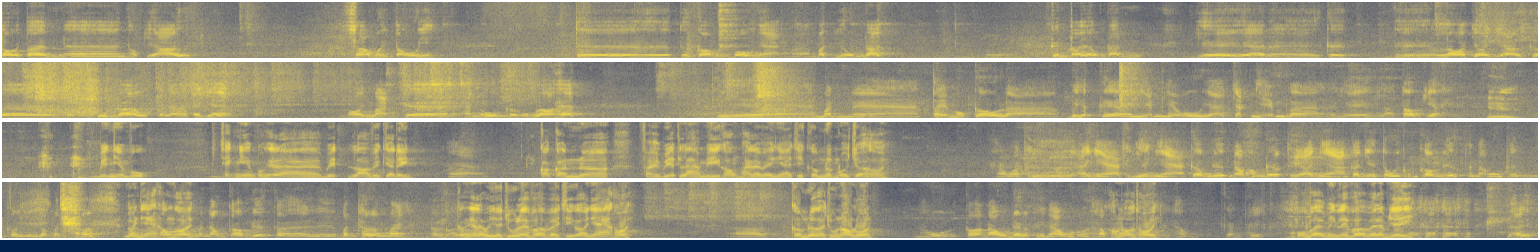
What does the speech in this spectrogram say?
tôi tên ờ, Ngọc Dở 60 tuổi. Tôi, tôi có 14.000 mét vuông đất. Kinh tế ổn định về ờ, cái- lo cho vợ chu đáo từ A tới Z mọi mặt ăn uống tôi cũng lo hết. Thì ờ, mình tìm một cô là biết nhiệm vụ và trách nhiệm là về là tốt rồi ừ. biết nhiệm vụ. Trách nhiệm có nghĩa là biết lo việc gia đình. À, có cần ờ, phải biết làm gì không hay là về nhà chỉ cơm nước nội trợ thôi? Không thì ở nhà thì giữa nhà cơm nước nấu không được thì ở nhà coi như tôi cũng cơm nước thì nấu coi như là bình thường. Ở nhà không thôi? mình nấu cơm nước ờ, bình thường mà. Đâu có nghĩa là bây giờ chú lấy vợ về chỉ có ở nhà thôi. À, cơm nước là chú nấu luôn. Nấu có nấu được thì nấu không, Không nấu được thôi. thì không cần thiết. Ủa vậy mình lấy vợ về làm gì? Để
